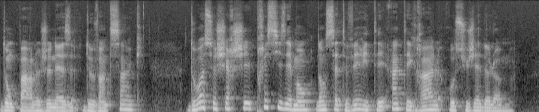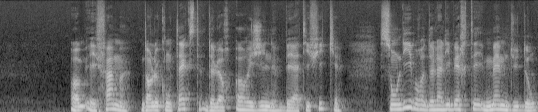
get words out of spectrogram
dont parle Genèse 2.25, doit se chercher précisément dans cette vérité intégrale au sujet de l'homme. Hommes et femmes, dans le contexte de leur origine béatifique, sont libres de la liberté même du don.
